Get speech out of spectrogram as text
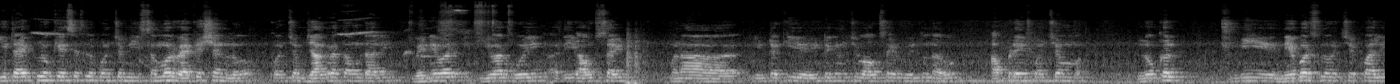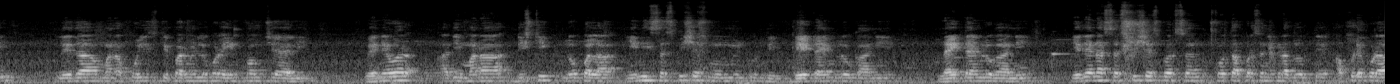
ఈ టైప్లో కేసెస్లో కొంచెం ఈ సమ్మర్ వ్యాకేషన్లో కొంచెం జాగ్రత్త ఉండాలి. వెన్ ఎవర్ యు ఆర్ గోయింగ్ అది అవుట్ సైడ్ మన ఇంటికి ఇంటికి నుంచి అవుట్ సైడ్ వెళ్తున్నారు. అప్పుడే కొంచెం లోకల్ మీ నేబర్స్లో చెప్పాలి. లేదా మన పోలీస్ డిపార్ట్మెంట్లో కూడా ఇన్ఫామ్ చేయాలి. వెన్ ఎవర్ అది మన డిస్టిక్ లోపల ఎనీ సస్పిషియస్ మూమెంట్ ఉంది డే టైంలో కానీ నైట్ టైంలో కానీ ఏదైనా సస్పిషియస్ పర్సన్ కొత్త పర్సన్ ఇక్కడ దొరికితే అప్పుడే కూడా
